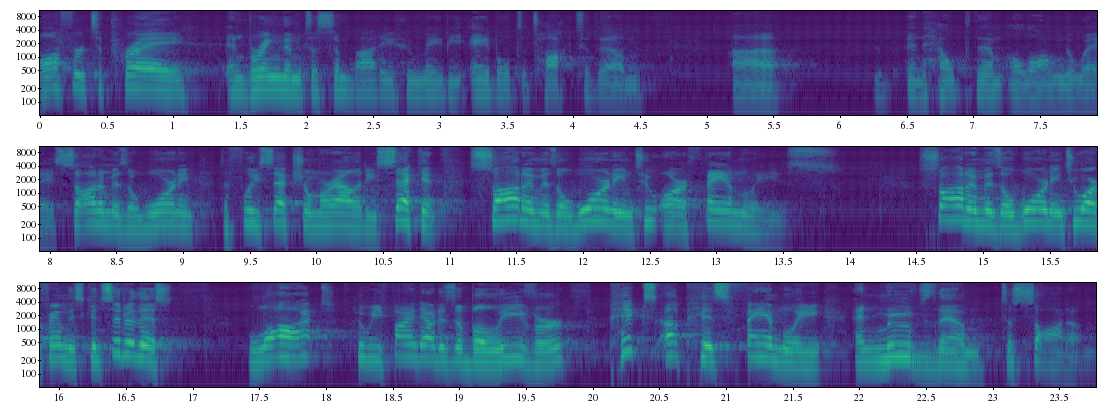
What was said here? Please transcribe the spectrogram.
offer to pray and bring them to somebody who may be able to talk to them uh, and help them along the way. Sodom is a warning to flee sexual morality. Second, Sodom is a warning to our families. Sodom is a warning to our families. Consider this Lot, who we find out is a believer, picks up his family and moves them to Sodom.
